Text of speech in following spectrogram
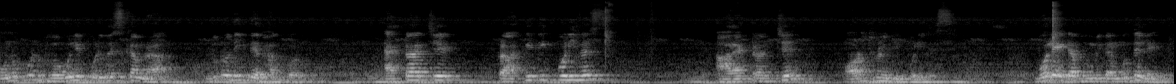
অনুকূল ভৌগোলিক পরিবেশকে আমরা দুটো দিক দিয়ে ভাগ করব। একটা হচ্ছে প্রাকৃতিক পরিবেশ আর একটা হচ্ছে অর্থনৈতিক পরিবেশ। বলে এটা ভূমিকার মধ্যে লিখবে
